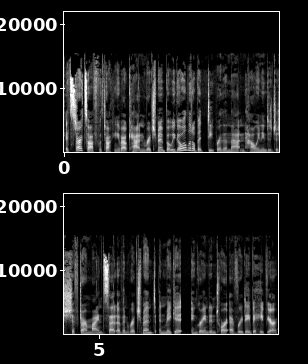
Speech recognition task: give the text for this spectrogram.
it starts off with talking about cat enrichment, but we go a little bit deeper than that and how we need to just shift our mindset of enrichment and make it ingrained into our everyday behavior.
